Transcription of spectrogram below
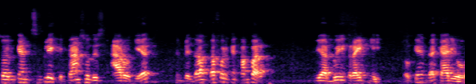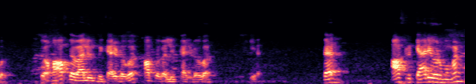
So we can simply transfer this arrow here. Simply that, therefore we can compare. We are doing rightly. Okay, the carryover. So half the value will be carried over, half the value carried over here. Then after carryover moment,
